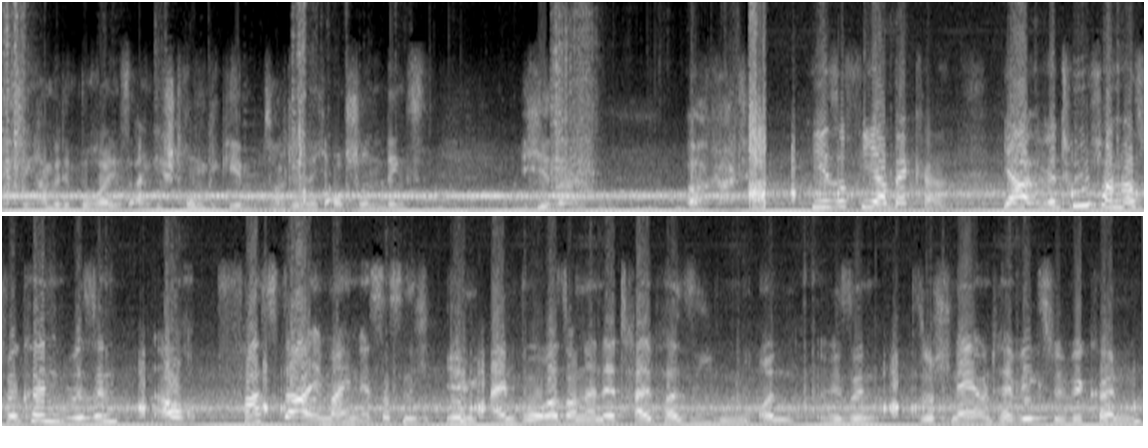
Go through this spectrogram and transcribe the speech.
Deswegen haben wir dem Bohrer jetzt eigentlich Strom gegeben. Sollte er nicht auch schon längst hier sein? Oh Gott. Hier Sophia Becker. Ja, wir tun schon, was wir können. Wir sind auch fast da. Immerhin ist das nicht irgendein Bohrer, sondern der Talpa 7. Und wir sind so schnell unterwegs, wie wir können.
